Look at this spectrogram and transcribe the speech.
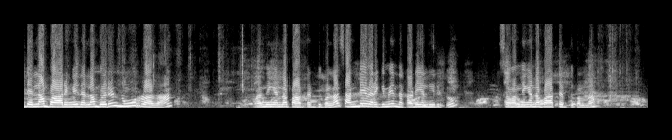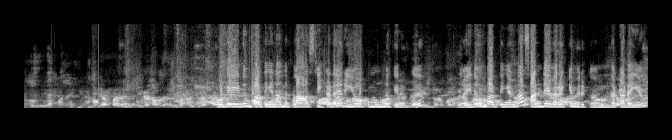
இதெல்லாம் பாருங்க இதெல்லாம் வெறும் நூறுரூவா தான். வந்தீங்கன்னா பார்த்து எடுத்துக்கொள்ளலாம். சண்டே வரைக்குமே இந்த கடையில் இருக்கும். ஸோ வந்தீங்கன்னா பார்த்து எடுத்துக்கொள்ளலாம். ஓகே இதுவும் பாத்தீங்கன்னா இந்த பிளாஸ்டிக் கடை ரியோக்கு முன்னுக்கு இருக்கு. இதுவும் பாத்தீங்கன்னா சண்டே வரைக்கும் இருக்கும் இந்த கடையும்.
